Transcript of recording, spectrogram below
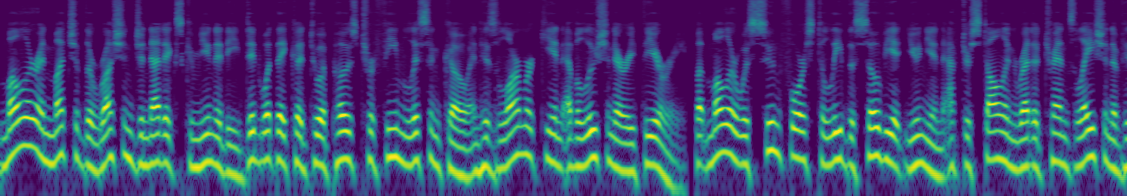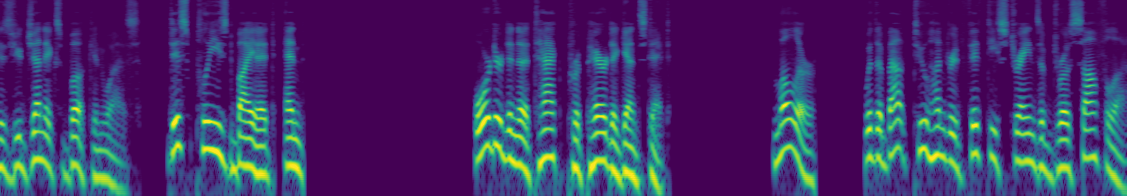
Muller and much of the Russian genetics community did what they could to oppose Trofim Lysenko and his Lamarckian evolutionary theory, but Muller was soon forced to leave the Soviet Union after Stalin read a translation of his eugenics book and was «displeased by it», and ordered an attack prepared against it. Muller, with about 250 strains of Drosophila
